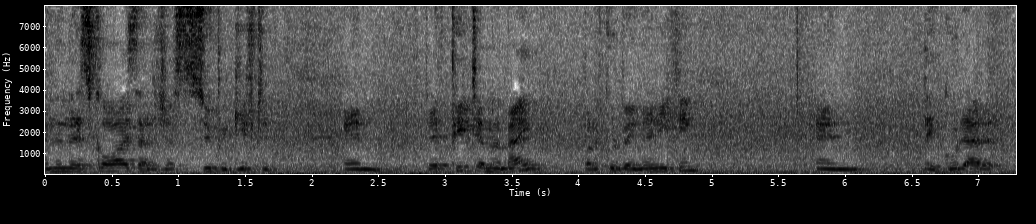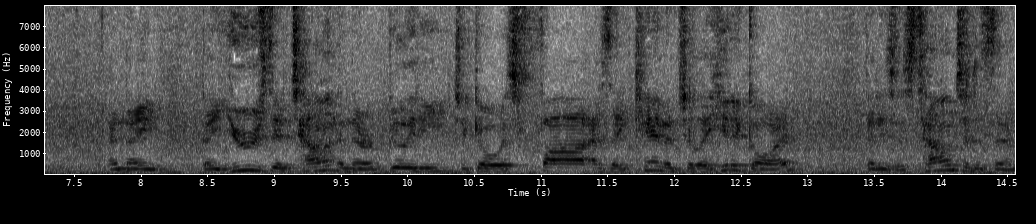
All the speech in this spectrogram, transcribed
and then there's guys that are just super gifted, and they've picked MMA, but it could have been anything, and they're good at it. And they they use their talent and their ability to go as far as they can until they hit a guy that is as talented as them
